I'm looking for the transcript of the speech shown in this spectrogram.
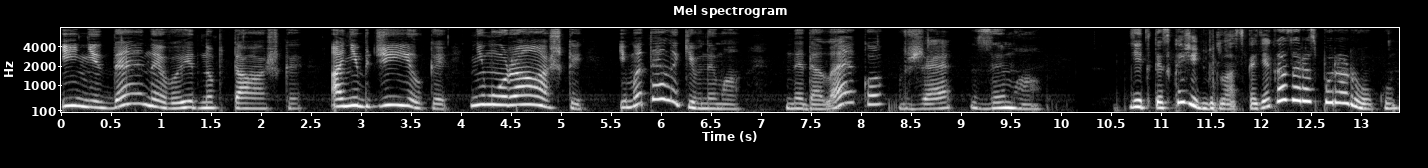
і ніде не видно пташки, ані бджілки, ні мурашки, і метеликів нема. Недалеко вже зима. Дітки, скажіть, будь ласка, яка зараз пора року?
